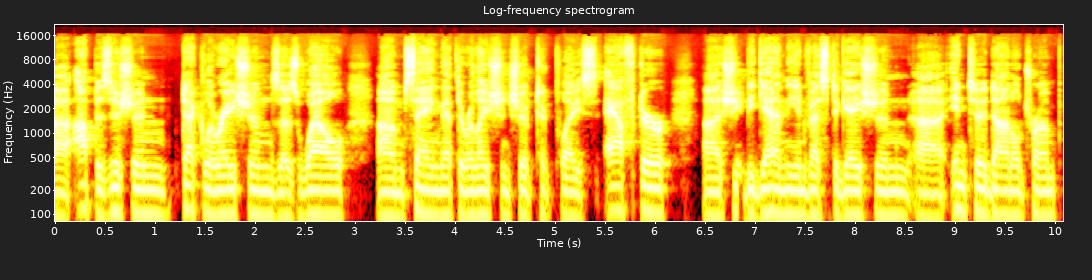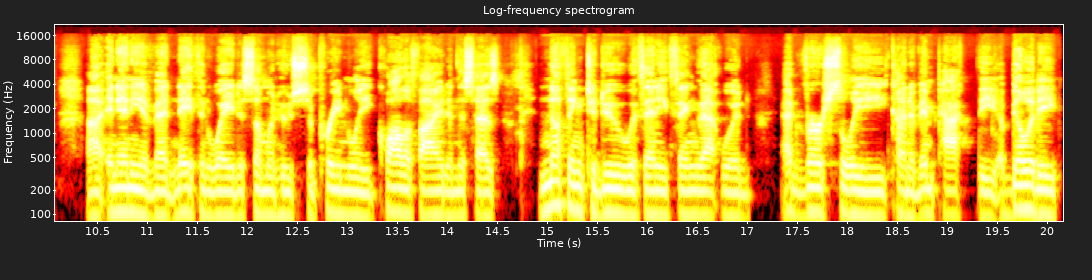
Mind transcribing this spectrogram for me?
uh, opposition declarations as well, um, saying that the relationship took place after uh, she began the investigation uh, into Donald Trump. Uh, in any event, Nathan Wade is someone who's supremely qualified, and this has nothing to do with anything that would adversely kind of impact the ability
